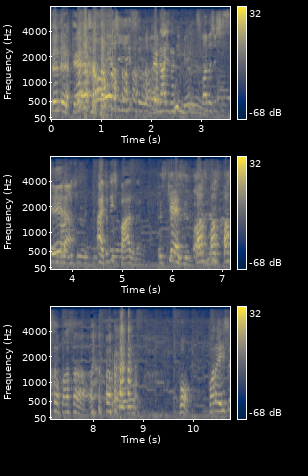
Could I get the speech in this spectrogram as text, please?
Thundercat! Aonde isso, mano? É verdade, no He-Man, né? Espada Justiceira. Ah, é tudo espada, né? Esquece, passa, passa, passa, passa. Bom, fora isso,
